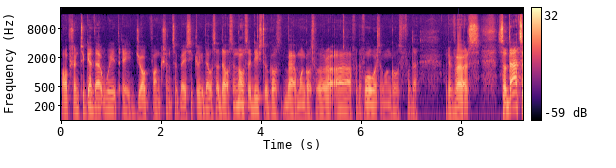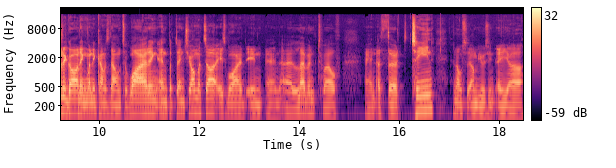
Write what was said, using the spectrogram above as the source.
option together with a jog function. So basically those are those. And also these two goes uh, one goes for uh, for the forwards and one goes for the reverse. So that's regarding when it comes down to wiring. And potentiometer is wired in an 11 12 and a 13 and also I'm using a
